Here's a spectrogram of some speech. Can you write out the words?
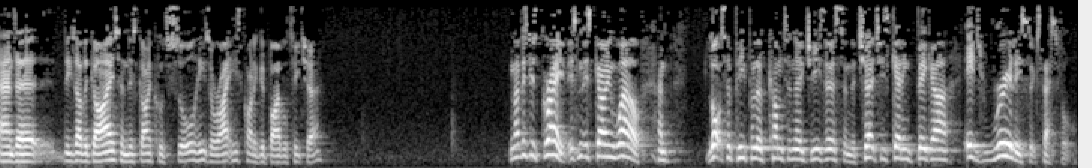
and uh, these other guys, and this guy called Saul. He's all right. He's quite a good Bible teacher. Now, this is great. Isn't this going well? And Lots of people have come to know Jesus, and the church is getting bigger. It's really successful.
